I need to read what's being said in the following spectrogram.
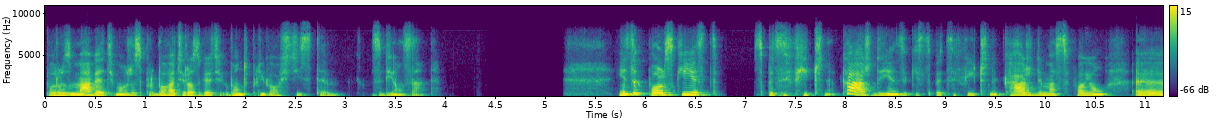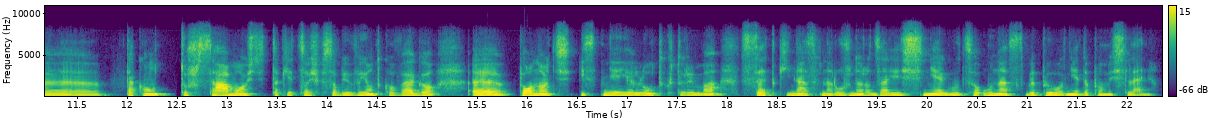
porozmawiać, może spróbować rozwiać wątpliwości z tym związane. Język polski jest specyficzny. Każdy język jest specyficzny, każdy ma swoją e, taką tożsamość, takie coś w sobie wyjątkowego. E, ponoć istnieje lud, który ma setki nazw na różne rodzaje śniegu, co u nas by było nie do pomyślenia.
